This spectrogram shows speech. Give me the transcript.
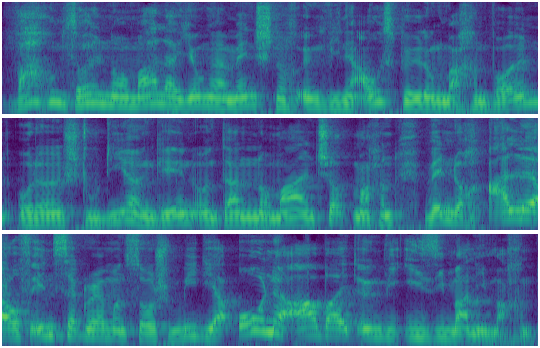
Warum soll ein normaler junger Mensch noch irgendwie eine Ausbildung machen wollen oder studieren gehen und dann einen normalen Job machen, wenn doch alle auf Instagram und Social Media ohne Arbeit irgendwie easy money machen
